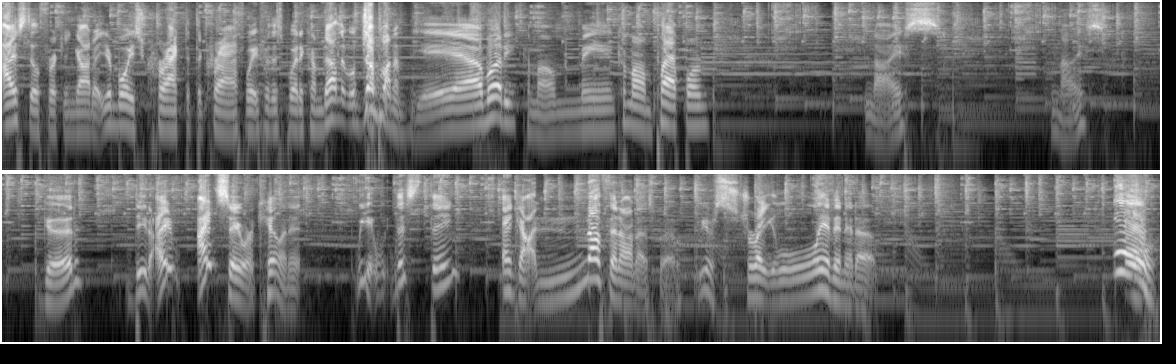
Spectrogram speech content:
I still freaking got it. Your boy's cracked at the craft. Wait for this boy to come down, then we'll jump on him. Yeah, buddy. Come on, man. Come on, platform. Nice. Nice. Good. Dude, I, I'd say we're killing it. We, this thing ain't got nothing on us, bro. We are straight living it up. Oh!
